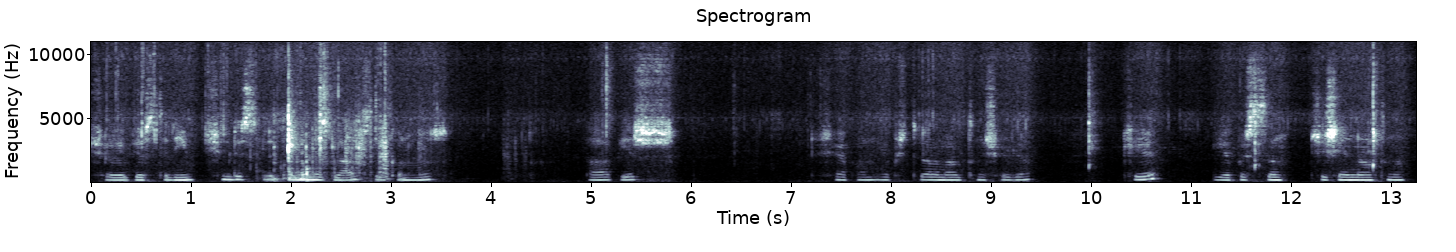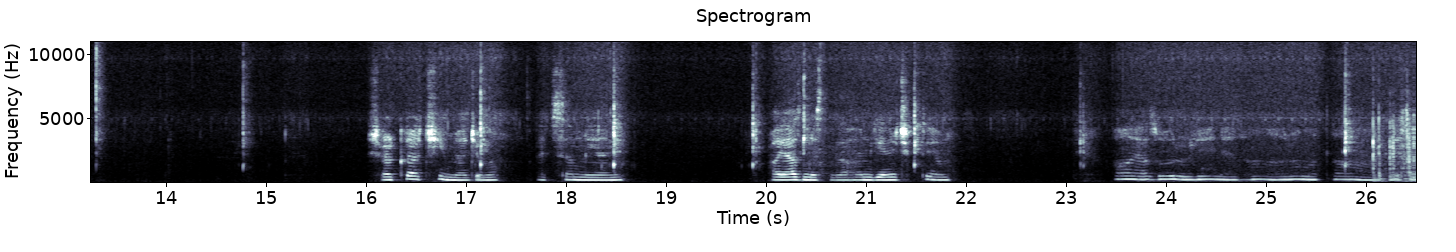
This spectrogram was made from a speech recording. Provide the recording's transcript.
Şöyle göstereyim. Şimdi silikonumuz var. Silikonumuz. Daha bir şey yapalım. Yapıştıralım altını şöyle. Ki yapışsın şişenin altına. Şarkı açayım mı acaba? Açsam mı yani? Ayaz mesela hem yeni çıktı ya. Ayaz vurur yine. Neyse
